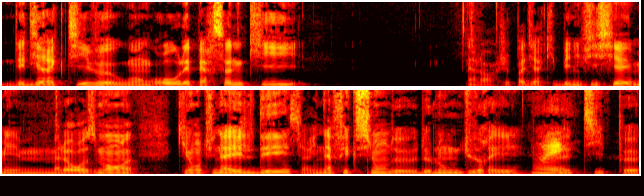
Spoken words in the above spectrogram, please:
des directives où en gros les personnes qui, alors je vais pas dire qui bénéficiaient, mais malheureusement euh, qui ont une ALD, c'est-à-dire une affection de, de longue durée, euh, Oui. type, euh,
